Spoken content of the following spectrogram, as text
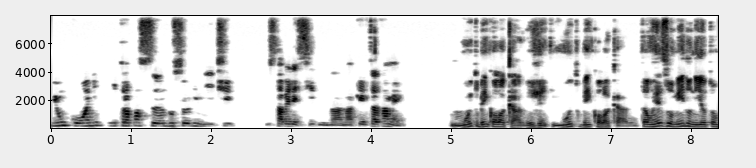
e um cone ultrapassando o seu limite estabelecido na, naquele tratamento. Muito bem colocado, viu, gente? Muito bem colocado. Então, resumindo, Newton,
